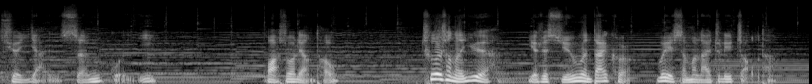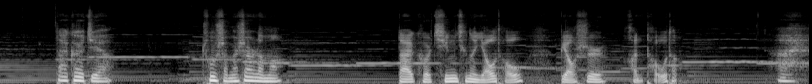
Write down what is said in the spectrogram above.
却眼神诡异。话说两头，车上的月也是询问戴克为什么来这里找他。戴克姐，出什么事儿了吗？戴克轻轻的摇头，表示很头疼。哎。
